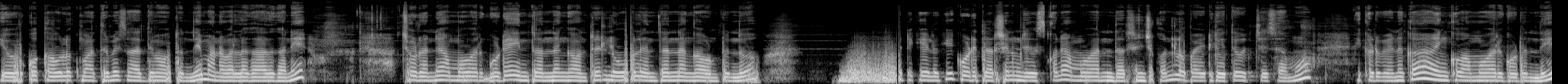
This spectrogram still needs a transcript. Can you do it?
ఎవరికో కవులకు మాత్రమే సాధ్యం అవుతుంది మన వల్ల కాదు కానీ. చూడండి అమ్మవారి గుడి ఇంత అందంగా ఉంటే లోపల ఎంత అందంగా ఉంటుందో. ఇటుకేలకి గుడి దర్శనం చేసుకొని అమ్మవారిని దర్శించుకొని బయటకైతే వచ్చేసాము. ఇక్కడ వెనుక ఇంకో అమ్మవారి గుడి ఉంది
